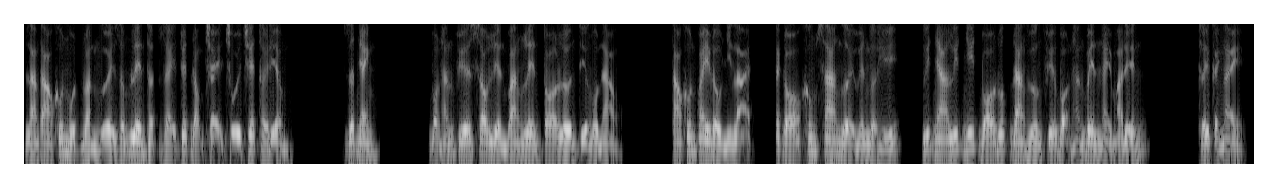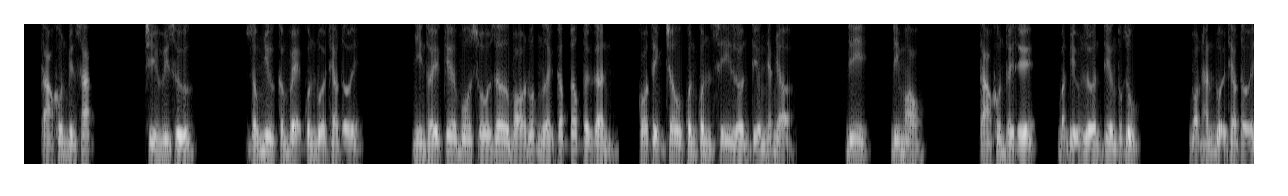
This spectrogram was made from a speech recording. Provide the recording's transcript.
Làm tao khôn một đoàn người dẫm lên thật dày tuyết động chạy chối chết thời điểm. Rất nhanh, bọn hắn phía sau liền vang lên to lớn tiếng ồn ào. Tao khôn quay đầu nhìn lại, cách đó không xa người huyên ngựa hí, lít nha lít nhít bó đuốc đang hướng phía bọn hắn bên này mà đến. Thấy cảnh này tao khôn biến sắc. Chỉ huy sứ, giống như cấm vệ quân đội theo tới. Nhìn thấy kia vô số dơ bó đuốc người cấp tốc tới gần, có tịnh châu quân quân sĩ lớn tiếng nhắc nhở. Đi đi mau. Tào k h ô n thấy thế, bận điệu lớn tiếng thúc giục. Bọn hắn đuổi theo tới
